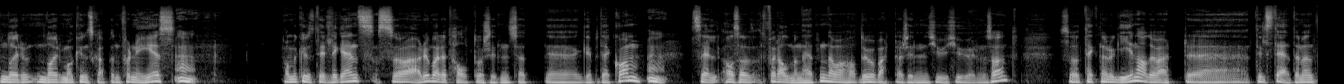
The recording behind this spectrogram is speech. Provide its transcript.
Når, når må kunnskapen fornyes? Og med kunstig intelligens så er det jo bare et halvt år siden eh, GPT kom. Selv, altså for allmennheten, det hadde jo vært der siden 2020 eller noe sånt. Så teknologien hadde jo vært eh, til stede, men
